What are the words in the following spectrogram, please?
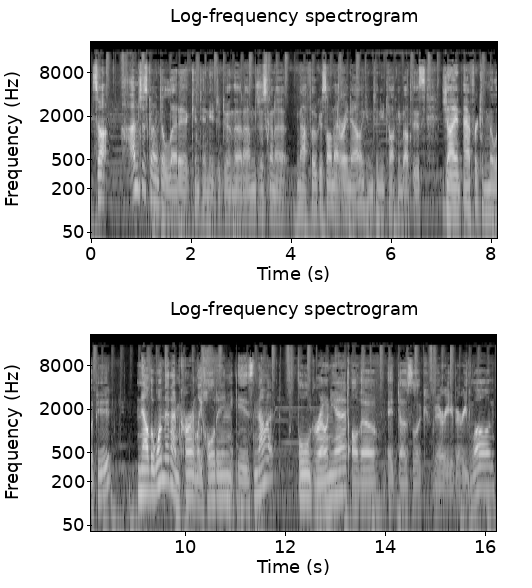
So I'm just going to let it continue to doing that. I'm just gonna not focus on that right now and continue talking about this giant African millipede. Now, the one that I'm currently holding is not full grown yet, although it does look very, very long.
